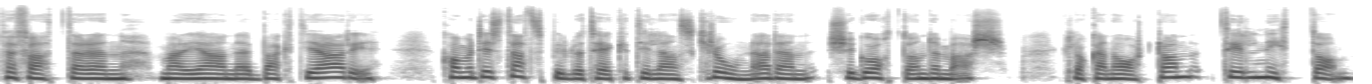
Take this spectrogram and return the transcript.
Författaren Marianne Bakhtiari kommer till Stadsbiblioteket i Landskrona den 28 mars klockan 18 till 19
